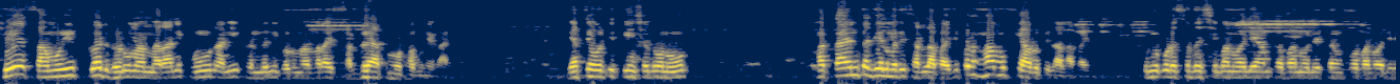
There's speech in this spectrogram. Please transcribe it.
हे सामूहिक कट घडून आणणारा आणि खून आणि खंडणी घडून आणणारा हे सगळ्यात मोठा गुन्हेगार आहे. याच्यावरती तीनशे दोन होऊन हा कायमचा जेलमध्ये सडला पाहिजे. पण हा मुख्य आरोपी झाला पाहिजे. तुम्ही कुठं सदस्य बनवले आमका बनवले तंक बनवले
